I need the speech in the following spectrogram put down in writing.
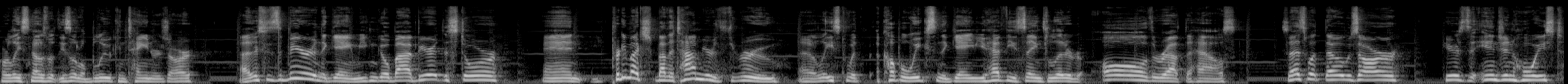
or at least knows what these little blue containers are. Uh, this is the beer in the game. You can go buy beer at the store, and pretty much by the time you're through, uh, at least with a couple weeks in the game, you have these things littered all throughout the house. So that's what those are. Here's the engine hoist.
